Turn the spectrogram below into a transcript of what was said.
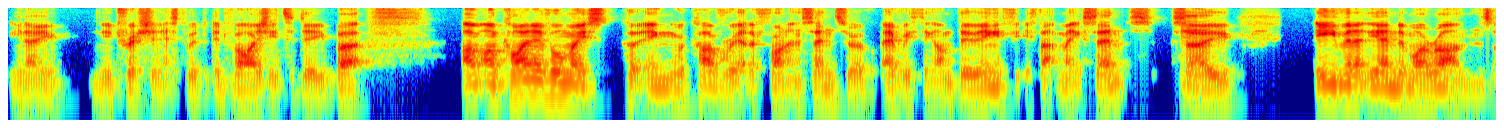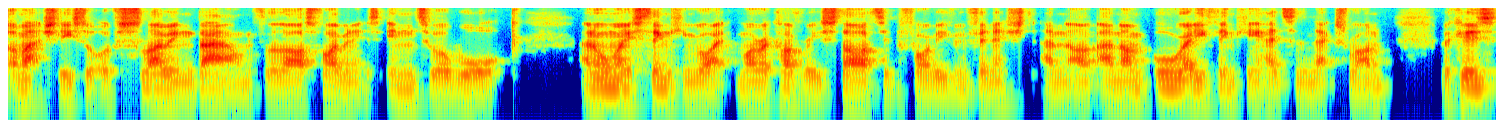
you know, nutritionist would advise you to do. But I'm, I'm, kind of almost putting recovery at the front and center of everything I'm doing, if if that makes sense. So. Mm. Even at the end of my runs, I'm actually sort of slowing down for the last five minutes into a walk and almost thinking, right, my recovery started before I've even finished, and I, and I'm already thinking ahead to the next run because,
